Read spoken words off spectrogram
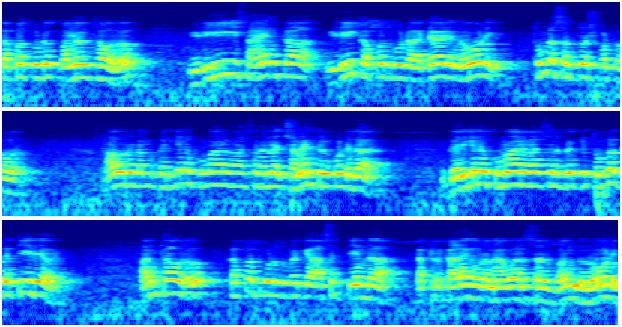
ಕಪ್ಪತ್ಗುಡ್ಡಕ್ಕೆ ಬಂದಂಥವ್ರು ಇಡೀ ಸಾಯಂಕಾಲ, ಇಡೀ ಕಪ್ಪತ್ಗುಡ್ಡ ಅಡ್ಡಾಡಿ ನೋಡಿ ತುಂಬ ಸಂತೋಷಪಟ್ಟು ಹೋದರು. ಅವರು ನಮ್ಮ ಗದಿಗಿನ ಕುಮಾರವ್ಯಾಸನನ್ನು ಚೆನ್ನಾಗಿ ತಿಳ್ಕೊಂಡಿದ್ದಾರೆ. ಗದಿಗಿನ ಕುಮಾರವ್ಯಾಸನ ಬಗ್ಗೆ ತುಂಬ ಗತಿ ಇದೆ ಅವರು ಅಂಥವರು ಕಪ್ಪತ್ಗುಡ್ಡದ ಬಗ್ಗೆ ಆಸಕ್ತಿಯಿಂದ ಡಾಕ್ಟರ್ ಕಾಳೇಗೌಡ ನಾಗವಾರ ಸರ್ ಬಂದು ನೋಡಿ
